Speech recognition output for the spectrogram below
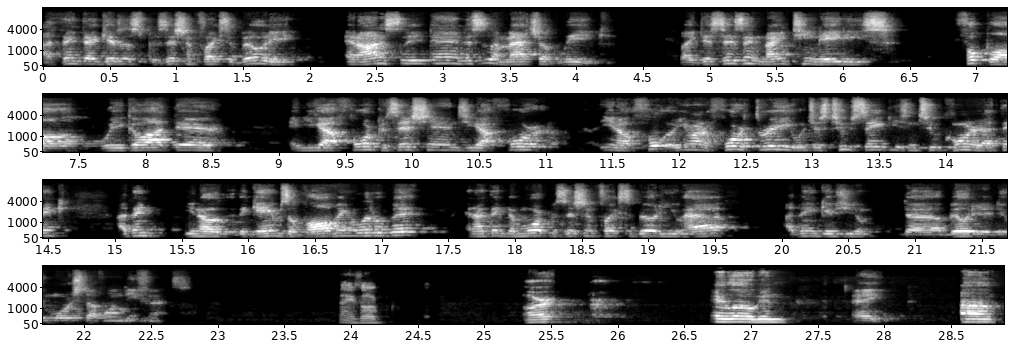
I think that gives us position flexibility. And honestly, Dan, this is a matchup league. Like this isn't 1980s football where you go out there and you got four positions, you got four, you know, four, you're on a four-three, which is two safeties and two corners. I think, I think you know the game's evolving a little bit, and I think the more position flexibility you have, I think gives you the ability to do more stuff on defense. Thanks, Logue. Art. Hey, Logan. Hey, Um,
